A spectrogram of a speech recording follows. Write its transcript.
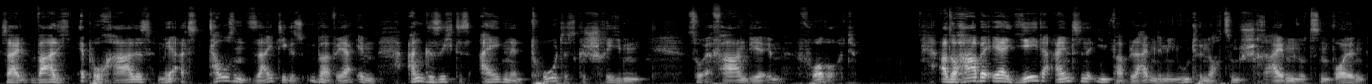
sein wahrlich epochales, mehr als tausendseitiges Überwerk im Angesicht des eigenen Todes geschrieben, so erfahren wir im Vorwort. Also habe er jede einzelne ihm verbleibende Minute noch zum Schreiben nutzen wollen,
